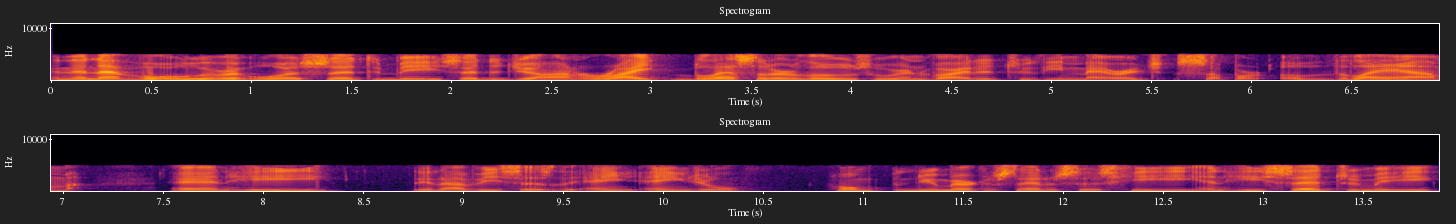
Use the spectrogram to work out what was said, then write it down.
And then that whoever it was said to me, said to John, Right, blessed are those who are invited to the marriage supper of the Lamb. And he, the NIV says the angel, Home, the New American Standard says he, and he said to me,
